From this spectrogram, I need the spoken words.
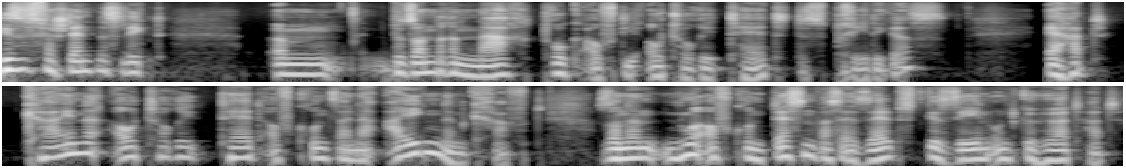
Dieses Verständnis legt ähm, besonderen Nachdruck auf die Autorität des Predigers. Er hat keine Autorität aufgrund seiner eigenen Kraft, sondern nur aufgrund dessen, was er selbst gesehen und gehört hat.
